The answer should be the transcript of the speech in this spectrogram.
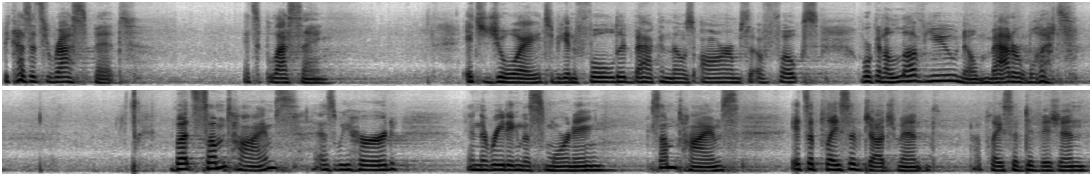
because it's respite, it's blessing, it's joy to be enfolded back in those arms of folks We're going to love you no matter what. But sometimes, as we heard in the reading this morning, sometimes it's a place of judgment, a place of division,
